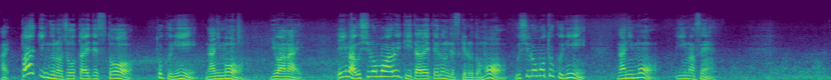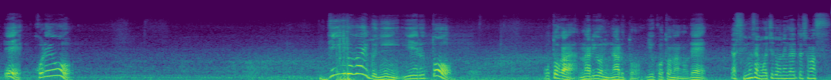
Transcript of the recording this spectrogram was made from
はい。パーキングの状態ですと、特に何も言わない。で、今、後ろも歩いていただいてるんですけれども、後ろも特に何も言いません。で、これを、D ドイブに入れると、音が鳴るようになるということなので、すみません、もう一度お願いいたします。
